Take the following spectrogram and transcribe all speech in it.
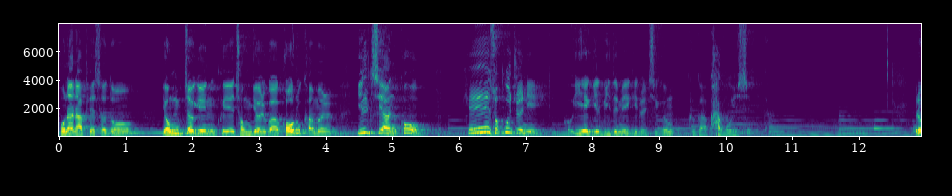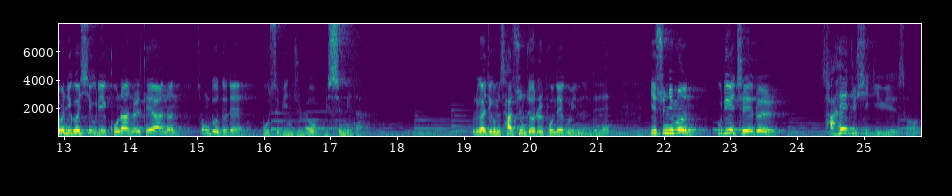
고난 앞에서도 영적인 그의 정결과 거룩함을 잃지 않고 계속 꾸준히 그 이의 길, 믿음의 길을 지금 그가 가고 있습니다. 여러분 이것이 우리 고난을 대하는 성도들의 모습인 줄로 믿습니다. 우리가 지금 사순절을 보내고 있는데 예수님은 우리의 죄를 사해 주시기 위해서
